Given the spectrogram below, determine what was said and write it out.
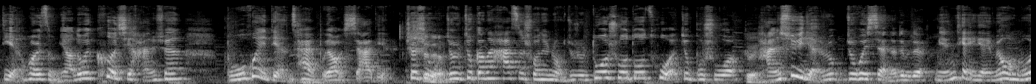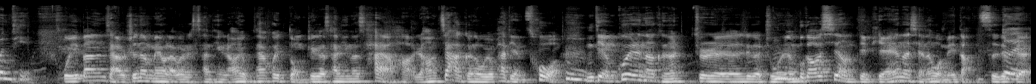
点或者怎么样，都会客气寒暄。不会点菜不要瞎点，这是我就是就刚才哈斯说那种，就是多说多错就不说，对。含蓄一点就就会显得对不对？腼腆一点也没有什么问题。我一般假如真的没有来过这个餐厅，然后也不太会懂这个餐厅的菜哈，然后价格呢我又怕点错，嗯。你点贵了呢，可能就是这个主人不高兴；点便宜呢，显得我没档次，对不对？对。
